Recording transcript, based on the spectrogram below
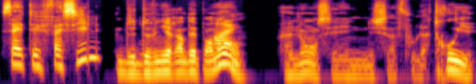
Ça a été facile? De devenir indépendant? Ouais. Ah non, c'est une- ça fout la trouille.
